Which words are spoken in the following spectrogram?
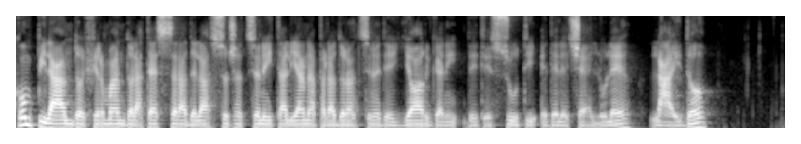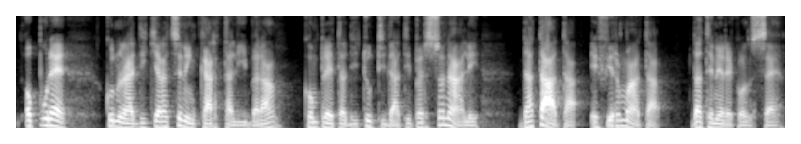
compilando e firmando la tessera dell'Associazione Italiana per la donazione degli organi, dei tessuti e delle cellule, l'AIDO, oppure con una dichiarazione in carta libera, completa di tutti i dati personali, datata e firmata da tenere con sé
